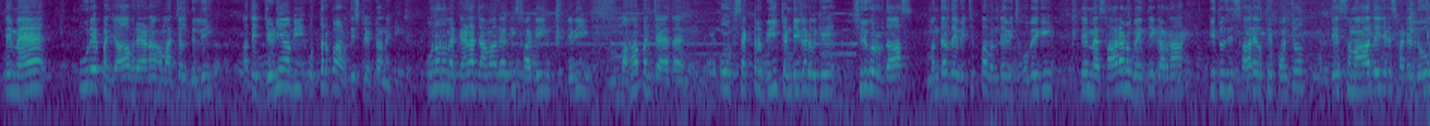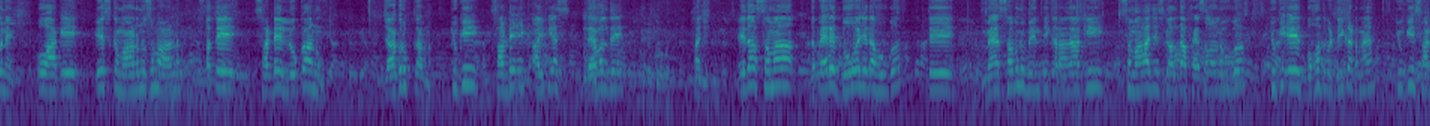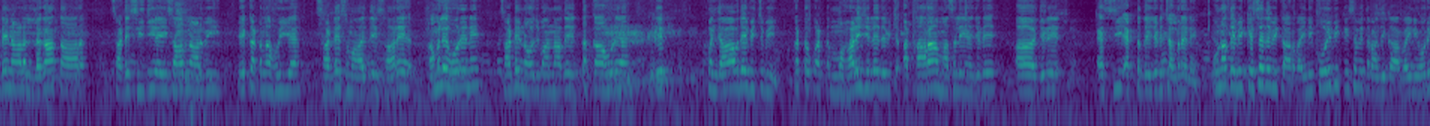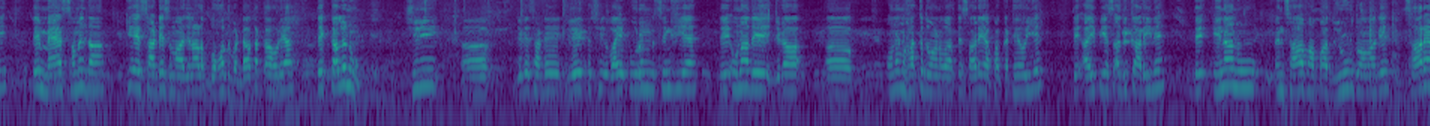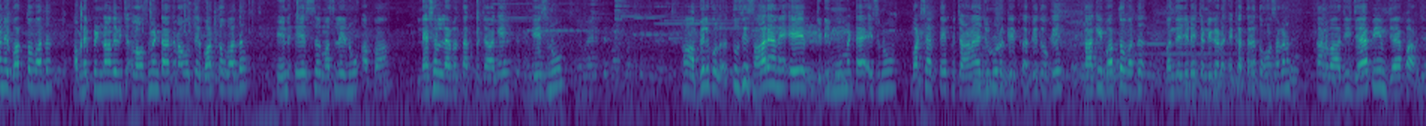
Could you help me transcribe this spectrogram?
ਤੇ ਮੈਂ ਪੂਰੇ ਪੰਜਾਬ, ਹਰਿਆਣਾ, ਹਿਮਾਚਲ, ਦਿੱਲੀ ਅਤੇ ਜਿਹੜੀਆਂ ਵੀ ਉੱਤਰ ਭਾਰਤ ਦੀ ਸਟੇਟਾਂ ਨੇ, ਉਹਨਾਂ ਨੂੰ ਮੈਂ ਕਹਿਣਾ ਚਾਹਾਂਗਾ ਕਿ ਸਾਡੀ ਜਿਹੜੀ ਮਹਾ ਪੰਚਾਇਤ ਹੈ, ਉਹ ਸੈਕਟਰ 20 ਚੰਡੀਗੜ੍ਹ ਵਿਖੇ ਸ੍ਰੀ ਗੁਰੂ ਰਵਿਦਾਸ ਮੰਦਿਰ ਦੇ ਵਿੱਚ, ਭਵਨ ਦੇ ਵਿੱਚ ਹੋਵੇਗੀ। ਤੇ ਮੈਂ ਸਾਰਿਆਂ ਨੂੰ ਬੇਨਤੀ ਕਰਦਾ ਕਿ ਤੁਸੀਂ ਸਾਰੇ ਉੱਥੇ ਪਹੁੰਚੋ ਤੇ ਸਮਾਜ ਦੇ ਜਿਹੜੇ ਸਾਡੇ ਲੋਕ ਨੇ, ਉਹ ਆ ਕੇ ਇਸ ਕਮਾਂਡ ਨੂੰ ਸੰਭਾਲਣ ਅਤੇ ਸਾਡੇ ਲੋਕਾਂ ਨੂੰ ਜਾਗਰੂਕ ਕਰਨ, ਕਿਉਂਕਿ ਸਾਡੇ ਇੱਕ ਆਈਪੀਐਸ ਲੈਵਲ ਦੇ ਹਾਂਜੀ। ਇਹਦਾ ਸਮਾਂ ਦੁਪਹਿਰੇ 2 ਵਜੇ ਦਾ ਹੋਊਗਾ ਤੇ ਮੈਂ ਸਭ ਨੂੰ ਬੇਨਤੀ ਕਰਾਂਗਾ ਕਿ ਸਮਾਜ ਇਸ ਗੱਲ ਦਾ ਫੈਸਲਾ ਲਊਗਾ, ਕਿਉਂਕਿ ਇਹ ਬਹੁਤ ਵੱਡੀ ਘਟਨਾ ਹੈ, ਕਿਉਂਕਿ ਸਾਡੇ ਨਾਲ ਲਗਾਤਾਰ ਸਾਡੇ ਸੀਜੀਆਈ ਸਾਹਿਬ ਨਾਲ ਵੀ ਇਹ ਘਟਨਾ ਹੋਈ ਹੈ। ਸਾਡੇ ਸਮਾਜ ਤੇ ਸਾਰੇ ਹਮਲੇ ਹੋ ਰਹੇ ਨੇ, ਸਾਡੇ ਨੌਜਵਾਨਾਂ ਦੇ ਧੱਕਾ ਹੋ ਰਿਹਾ ਹੈ। ਤੇ ਪੰਜਾਬ ਦੇ ਵਿੱਚ ਵੀ ਘੱਟੋ ਘੱਟ ਮੋਹਾਲੀ ਜ਼ਿਲ੍ਹੇ ਦੇ ਵਿੱਚ 18 ਮਸਲੇ ਆ ਜਿਹੜੇ ਜਿਹੜੇ ਐਸਸੀ ਐਕਟ ਦੇ ਜਿਹੜੇ ਚੱਲ ਰਹੇ ਨੇ, ਉਹਨਾਂ ਤੇ ਵੀ ਕਿਸੇ ਦੇ ਵੀ ਕਾਰਵਾਈ ਨਹੀਂ, ਕੋਈ ਵੀ ਕਿਸੇ ਵੀ ਤਰ੍ਹਾਂ ਦੀ ਕਾਰਵਾਈ ਨਹੀਂ ਹੋ ਰਹੀ। ਤੇ ਮੈਂ ਸਮਝਦਾ ਕਿ ਇਹ ਸਾਡੇ ਸਮਾਜ ਨਾਲ ਬਹੁਤ ਵੱਡਾ ਧੱਕਾ ਹੋ ਰਿਹਾ। ਤੇ ਕੱਲ ਨੂੰ ਸ਼੍ਰੀ ਜਿਹੜੇ ਸਾਡੇ ਲੇਟ ਸ਼੍ਰੀ ਵਾਈ ਪੂਰਨ ਸਿੰਘ ਜੀ ਹੈ, ਤੇ ਉਹਨਾਂ ਦੇ ਜਿਹੜਾ ਉਹਨਾਂ ਨੂੰ ਹੱਕ ਦਿਵਾਉਣ ਵਾਸਤੇ ਸਾਰੇ ਆਪਾਂ ਇਕੱਠੇ ਹੋਈਏ, ਤੇ ਆਈਪੀਐਸ ਅਧਿਕਾਰੀ ਨੇ, ਤੇ ਇਹਨਾਂ ਨੂੰ ਇਨਸਾਫ ਆਪਾਂ ਜ਼ਰੂਰ ਦਵਾਵਾਂਗੇ। ਸਾਰਿਆਂ ਨੇ ਵੱਧ ਤੋਂ ਵੱਧ ਆਪਣੇ ਪਿੰਡਾਂ ਦੇ ਵਿੱਚ ਅਲੌਸਮੈਂਟਾਂ ਕਰਾਓ, ਤੇ ਵੱਧ ਤੋਂ ਵੱਧ ਇਨ, ਇਸ ਮਸਲੇ ਨੂੰ ਆਪਾਂ ਨੈਸ਼ਨਲ ਲੈਵਲ ਤੱਕ ਪਹੁੰਚਾ ਕੇ ਇਸ ਨੂੰ ਹਾਂ, ਬਿਲਕੁਲ। ਤੁਸੀਂ ਸਾਰਿਆਂ ਨੇ ਇਹ ਜਿਹੜੀ ਮੂਵਮੈਂਟ ਹੈ, ਇਸ ਨੂੰ WhatsApp ਤੇ ਪਹੁੰਚਾਉਣਾ ਹੈ, ਜਰੂਰ ਅੱਗੇ ਅੱਗੇ ਤੋਂ ਅੱਗੇ, ਤਾਂ ਕਿ ਵੱਧ ਤੋਂ ਵੱਧ ਬੰਦੇ ਜਿਹੜੇ ਚੰਡੀਗੜ੍ਹ ਇਕੱਤਰਿਤ ਹੋ ਸਕਣ। ਧੰਨਵਾਦ ਜੀ। ਜੈ ਭੀਮ, ਜੈ ਭਾਰਤ।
